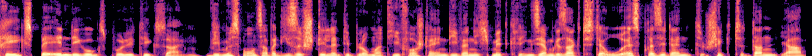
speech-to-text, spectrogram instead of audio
Kriegsbeendigungspolitik sein. Wie müssen wir uns aber diese stille Diplomatie vorstellen, die wir nicht mitkriegen? Sie haben gesagt, der US-Präsident schickt dann ja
